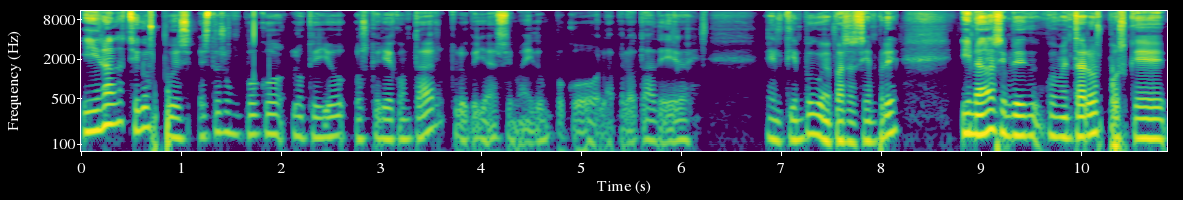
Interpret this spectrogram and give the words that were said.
Y nada, chicos, pues esto es un poco lo que yo os quería contar. Creo que ya se me ha ido un poco la pelota de el tiempo que me pasa siempre. Y nada, siempre comentaros pues que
